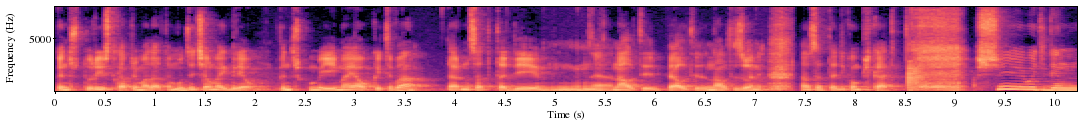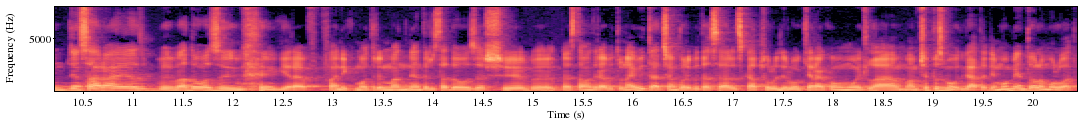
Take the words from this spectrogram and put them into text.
pentru turiști ca prima dată munți, e cel mai greu, pentru că ei mai au câteva dar nu sunt atât de în alte, pe alte, în alte zone. Dar nu sunt atât de complicate. Și uite, din, din seara aia, a doua zi, era funny că m-a ne-a întâlnit a doua zi și asta mă întreabă, tu n-ai uitat ce am vorbit aseară? Zic, absolut deloc, chiar acum mă uit la... Am început să mă uit, gata, de momentul ăla m-a luat.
